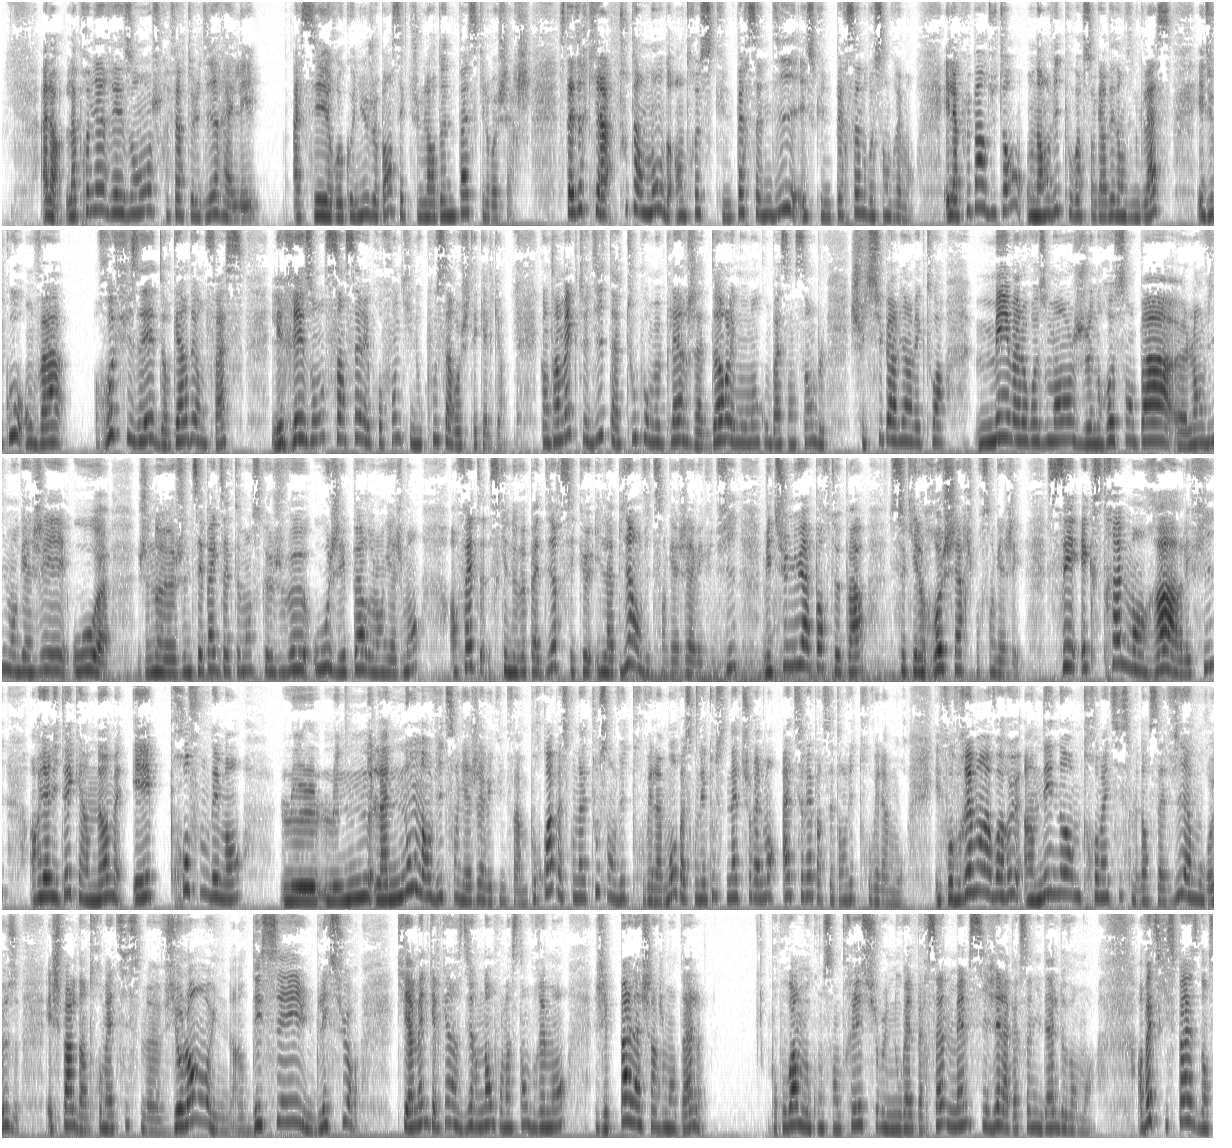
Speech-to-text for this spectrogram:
Alors, la première raison, je préfère te le dire, elle est assez reconnue, je pense, c'est que tu ne leur donnes pas ce qu'ils recherchent. C'est-à-dire qu'il y a tout un monde entre ce qu'une personne dit et ce qu'une personne ressent vraiment. Et la plupart du temps, on a envie de pouvoir se regarder dans une glace et du coup, on va refuser de regarder en face les raisons sincères et profondes qui nous poussent à rejeter quelqu'un. Quand un mec te dit t'as tout pour me plaire, j'adore les moments qu'on passe ensemble, je suis super bien avec toi, mais malheureusement je ne ressens pas euh, l'envie de m'engager ou euh, je, ne, je ne sais pas exactement ce que je veux ou j'ai peur de l'engagement. En fait, ce qu'il ne veut pas dire, c'est qu'il a bien envie de s'engager avec une fille, mais tu ne lui apportes pas ce qu'il recherche pour s'engager. C'est extrêmement rare, les filles, en réalité qu'un homme ait profondément la non-envie de s'engager avec une femme. Pourquoi? Parce qu'on a tous envie de trouver l'amour, parce qu'on est tous naturellement attirés par cette envie de trouver l'amour. Il faut vraiment avoir eu un énorme traumatisme dans sa vie amoureuse, et je parle d'un traumatisme violent, un décès, une blessure, qui amène quelqu'un à se dire non, pour l'instant vraiment, j'ai pas la charge mentale pour pouvoir me concentrer sur une nouvelle personne, même si j'ai la personne idéale devant moi. En fait, ce qui se passe dans,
